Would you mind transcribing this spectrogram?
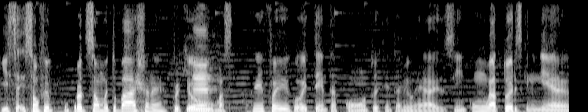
E, e são filmes com produção muito baixa, né? Porque É. o Massacre foi 80 conto, 80 mil reais, assim, com atores que ninguém, era,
